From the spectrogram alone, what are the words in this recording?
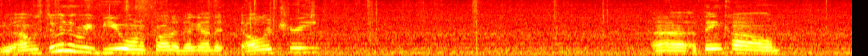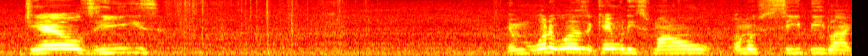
You- I was doing a review on a product I got at Dollar Tree. Uh, a thing called GLZs. And what it was, it came with these small, almost seed bead like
